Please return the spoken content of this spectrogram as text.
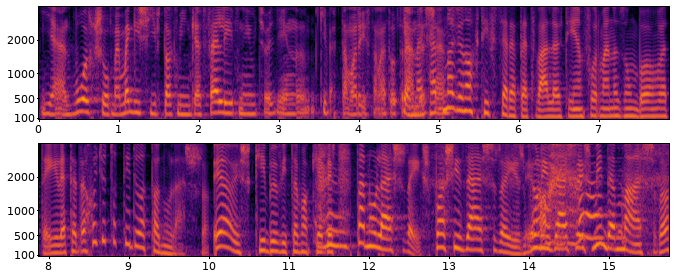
ilyen workshop, meg meg is hívtak minket fellépni, úgyhogy én kivettem a részemet ott Igen, rendesen. Meg hát nagyon aktív szerepet vállalt ilyen formán azonban a te életedre. Hogy jutott idő a tanulásra? Ja, és kibővítem a kérdést. Tanulásra és pasizásra és bulizásra és minden másra,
